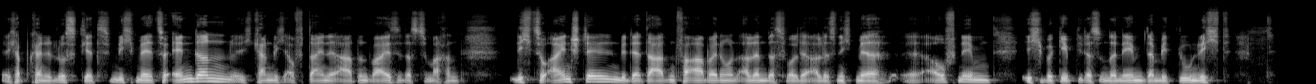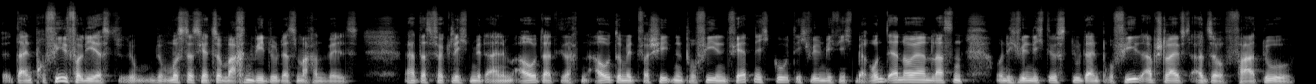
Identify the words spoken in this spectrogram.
Ich habe keine Lust, jetzt mich mehr zu ändern. Ich kann mich auf deine Art und Weise, das zu machen, nicht so einstellen mit der Datenverarbeitung und allem. Das wollte alles nicht mehr äh, aufnehmen. Ich übergebe dir das Unternehmen, damit du nicht dein Profil verlierst. Du, du, musst das jetzt so machen, wie du das machen willst. Er hat das verglichen mit einem Auto, hat gesagt, ein Auto mit verschiedenen Profilen fährt nicht gut, ich will mich nicht mehr rund erneuern lassen und ich will nicht, dass du dein Profil abschleifst, also fahr du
